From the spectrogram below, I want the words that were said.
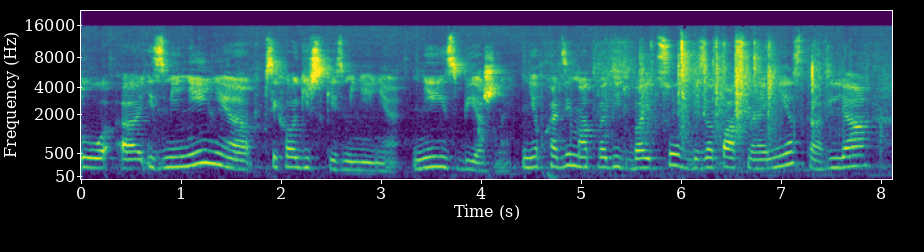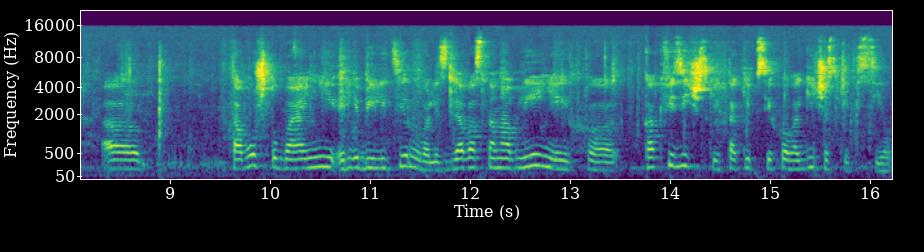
то э, изменения, психологические изменения неизбежны. Необходимо отводить бойцов в безопасное место для э, того, чтобы они реабилитировались, для восстановления их э, как физических, так и психологических сил.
